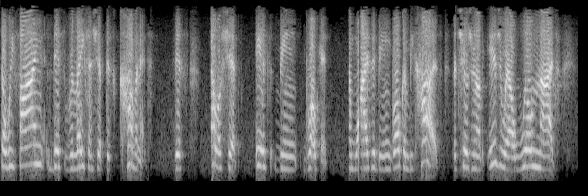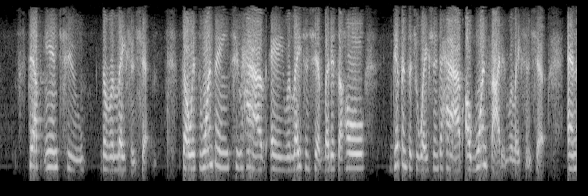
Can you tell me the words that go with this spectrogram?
So we find this relationship, this covenant, this fellowship is being broken. And why is it being broken? Because the children of Israel will not step into the relationship. So it's one thing to have a relationship, but it's a whole different situation to have a one-sided relationship. And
